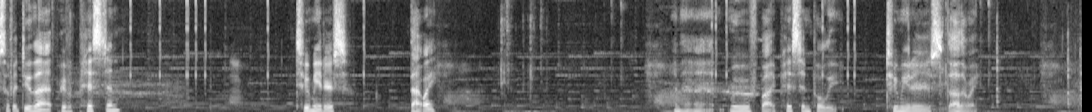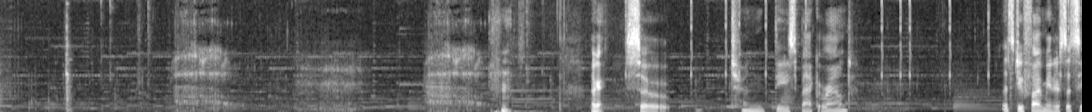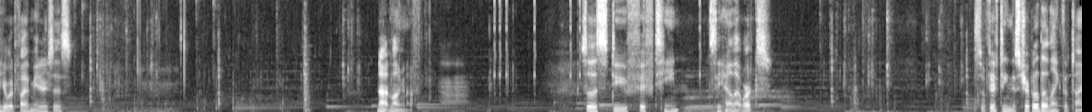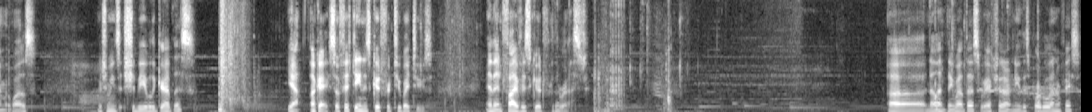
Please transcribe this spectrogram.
So if I do that, we have a piston two meters that way. And then move by piston pulley two meters the other way. Hmm. Okay, so turn these back around. Let's do five meters. Let's see here what five meters is. Not long enough. So let's do 15. See how that works. So 15 is triple the length of time it was. Which means it should be able to grab this. Yeah, okay, so 15 is good for 2x2s. And then 5 is good for the rest. Uh, now that I'm thinking about this, we actually don't need this portable interface.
